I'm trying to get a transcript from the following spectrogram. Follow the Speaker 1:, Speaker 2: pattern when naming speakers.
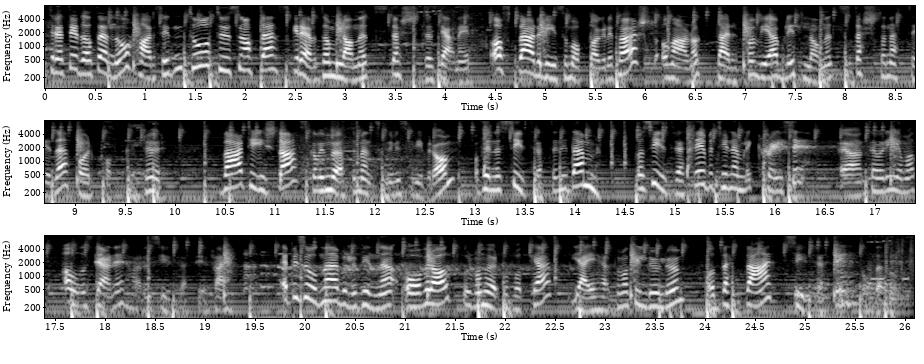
Speaker 1: 730.no har siden 2008 skrevet om landets største stjerner. Ofte er det vi som oppdager de først, og det er nok derfor vi har blitt landets største nettside for popkultur. Hver tirsdag skal vi møte menneskene vi skriver om, og finne 730 i dem. For 730 betyr nemlig crazy. Jeg har en teori om at alle stjerner har en 730 i seg. Episodene vil du finne overalt hvor man hører på podkast. Jeg heter Mathilde Ullum, og dette er 730.no.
